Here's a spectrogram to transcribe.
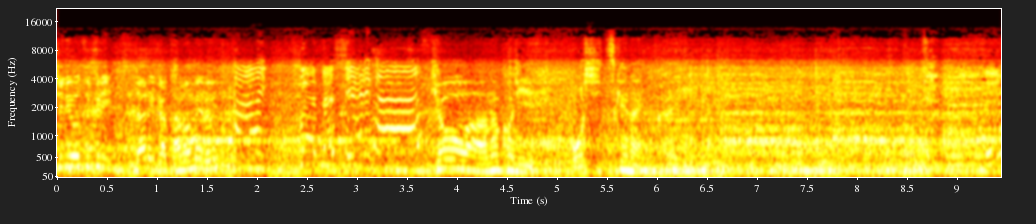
資料作り誰か頼める？はい私やります。今日はあの子に押し付けないのかい？臼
